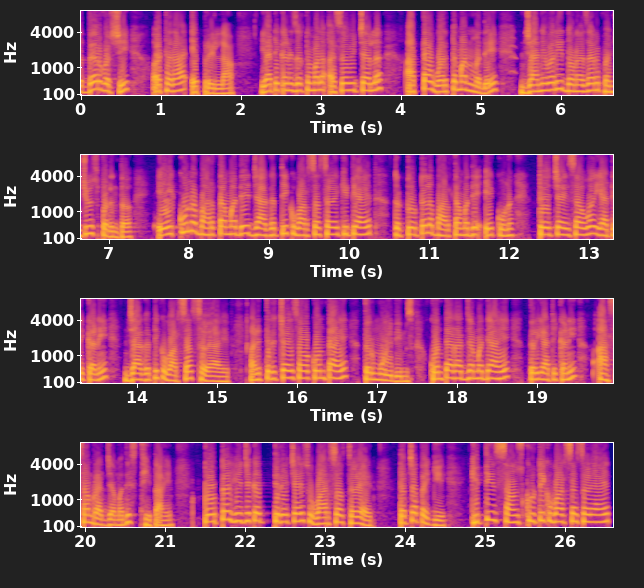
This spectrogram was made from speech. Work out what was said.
तर दरवर्षी अठरा एप्रिलला. या ठिकाणी जर तुम्हाला असं विचारलं आता वर्तमानमध्ये जानेवारी दोन हजार पंचवीसपर्यंत एकूण भारतामध्ये जागतिक वारसा स्थळे किती आहेत? तर टोटल भारतामध्ये एकूण त्रेचाळीसावं या ठिकाणी जागतिक वारसा स्थळ आहे. आणि त्रेचाळीसावा कोणता आहे? तर मोईदिम्स कोणत्या राज्यामध्ये आहे? तर या ठिकाणी आसाम राज्यामध्ये स्थित आहे. टोटल हे जे काही त्रेचाळीस वारसा स्थळे आहेत त्याच्यापैकी किती सांस्कृतिक वारसा स्थळे आहेत?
